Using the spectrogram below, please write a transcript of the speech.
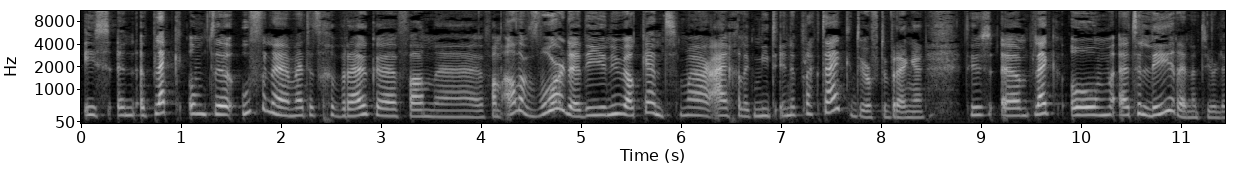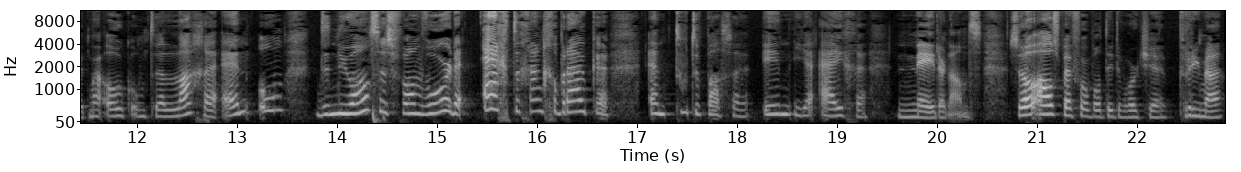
is een, een, plek om te oefenen met het gebruiken van, uh, van alle woorden die je nu wel kent, maar eigenlijk niet in de praktijk durft te brengen. Is een plek om uh, te leren natuurlijk, maar ook om te lachen en om de nuances van woorden echt te gaan gebruiken en toe te passen in je eigen Nederlands. Zoals bijvoorbeeld dit woordje prima,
